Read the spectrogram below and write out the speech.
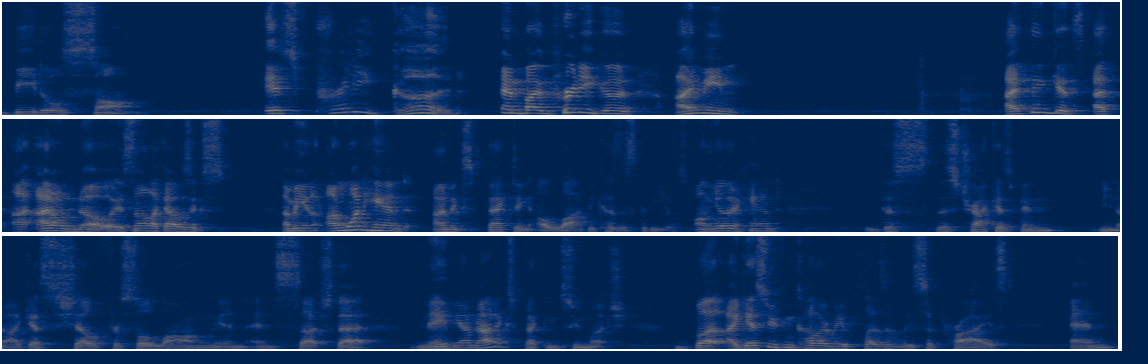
Beatles song, it's pretty good. And by pretty good, I mean I think it's I, I, don't know. It's not like I was I mean, on one hand, I'm expecting a lot because it's the Beatles. On the other hand, this this track has been, you know, I guess shelved for so long and and such that maybe I'm not expecting too much. But I guess you can color me pleasantly surprised and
